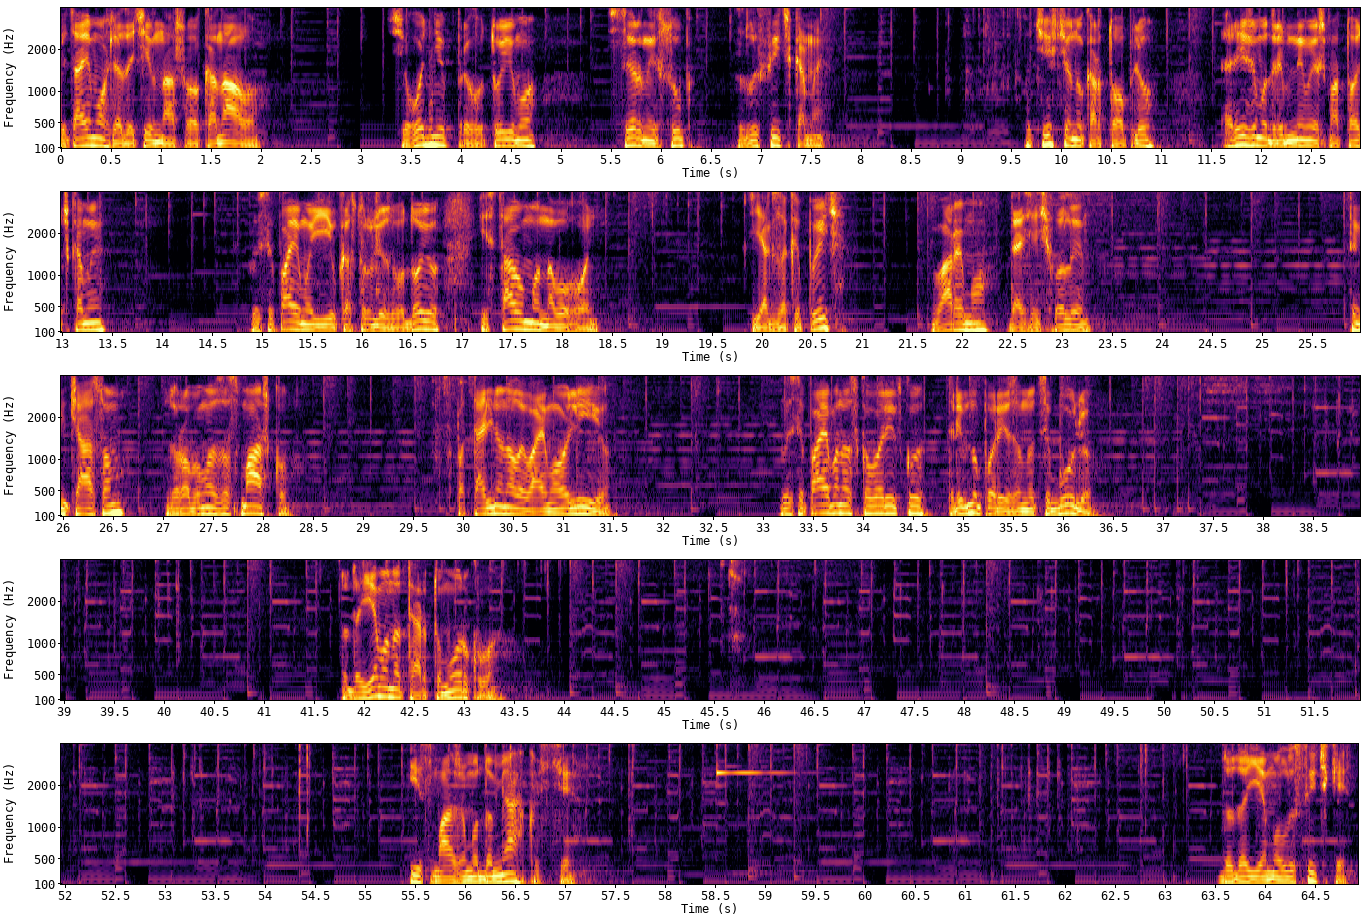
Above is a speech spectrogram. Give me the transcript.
Вітаємо глядачів нашого каналу. Сьогодні приготуємо сирний суп з лисичками. Очищену картоплю ріжемо дрібними шматочками, висипаємо її в каструлю з водою і ставимо на вогонь. Як закипить, варимо 10 хвилин. Тим часом зробимо засмажку. Пательню наливаємо олію. Висипаємо на сковорідку дрібно порізану цибулю. Додаємо натерту моркву. І смажимо до м'якості. Додаємо лисички.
